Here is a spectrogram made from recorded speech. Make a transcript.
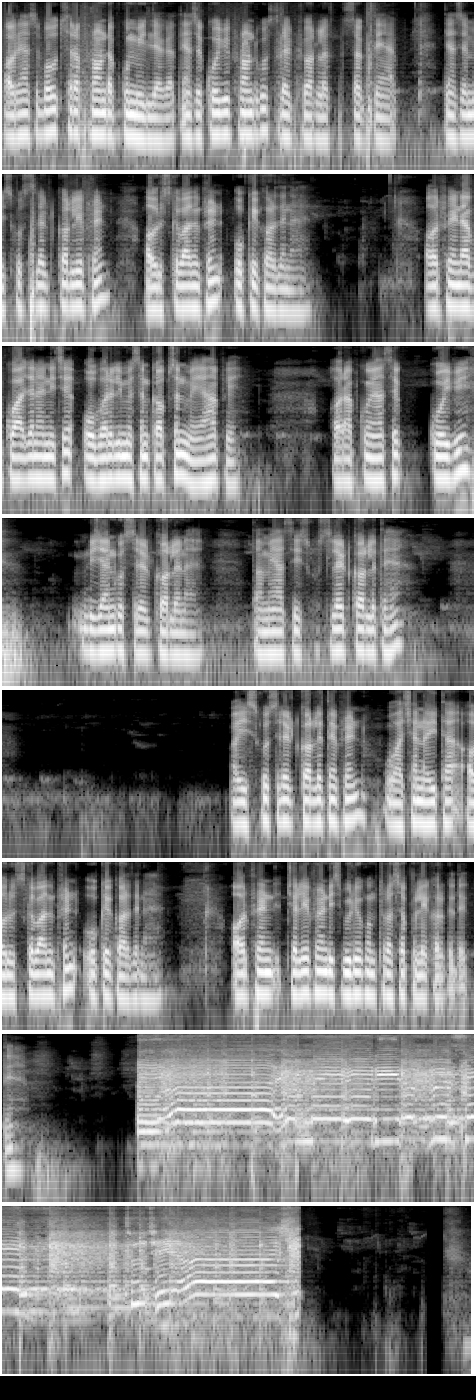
और यहाँ से बहुत सारा फ्रंट आपको मिल जाएगा। तो यहाँ से कोई भी फ्रंट को सिलेक्ट कर सकते हैं आप। तो यहाँ से हम इसको सिलेक्ट कर लिए फ्रेंड और उसके बाद में फ्रेंड ओके कर देना है। और फ्रेंड आपको आ जाना है नीचे ओवर एलिमेशन का ऑप्शन में, यहाँ पर और आपको यहाँ से कोई भी डिज़ाइन को सिलेक्ट कर लेना है। तो हम यहाँ से इसको सिलेक्ट कर लेते हैं। और इसको सिलेक्ट कर लेते हैं फ्रेंड वो अच्छा नहीं था और उसके बाद में फ्रेंड ओके कर देना है। और फ्रेंड चलिए फ्रेंड इस वीडियो को हम थोड़ा सा प्ले करके देखते हैं। तुझे आशिक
